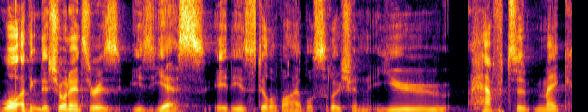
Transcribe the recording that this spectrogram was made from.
Well, I think the short answer is is yes. It is still a viable solution. You have to make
